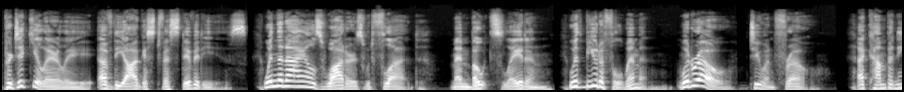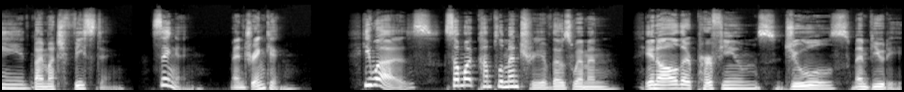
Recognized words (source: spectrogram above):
particularly of the August festivities, when the Nile's waters would flood, and boats laden with beautiful women would row to and fro, accompanied by much feasting, singing, and drinking. He was somewhat complimentary of those women in all their perfumes, jewels, and beauty.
